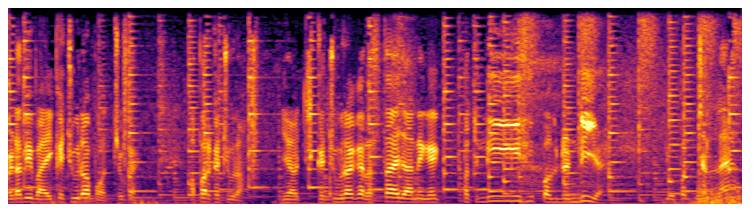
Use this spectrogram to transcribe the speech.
बट अभी भाई कचूरा पहुँच चुका है। अपर कचूरा। यह कचूरा का रास्ता है जाने का, एक पतली सी पगडंडी है, जो ऊपर चलना है।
